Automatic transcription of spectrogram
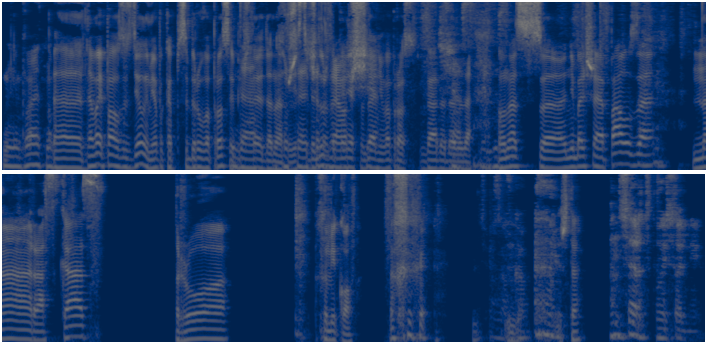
не бывает? Ну, Э, Давай паузу сделаем, я пока соберу вопросы и Да. почитаю донаты. Слушай, Если тебе нужно, конечно, вообще- да, не вопрос. Да, да, да, да, Щас. да. У нас э, небольшая пауза на рассказ про хомяков. Что? Концерт твой сольный.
